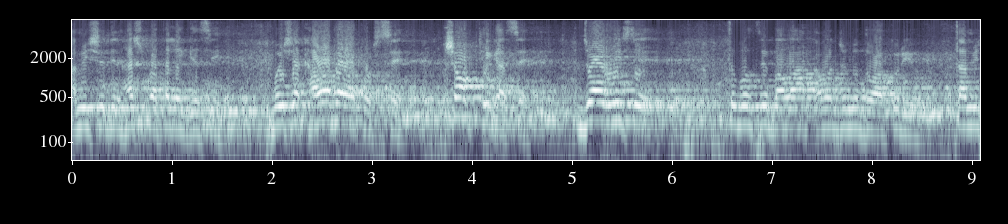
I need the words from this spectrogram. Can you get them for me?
আমি সেদিন হাসপাতালে গেছি বৈশা খাওয়া দাওয়া করছে, সব ঠিক আছে। জ্বর হয়েছে তো বলছে, বাবা, আমার জন্য দোয়া করিও। তা আমি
